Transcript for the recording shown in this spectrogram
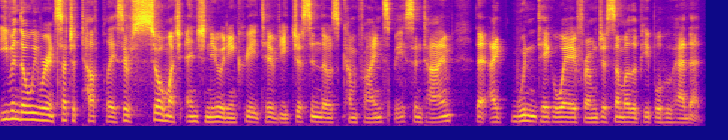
even though we were in such a tough place, there's so much ingenuity and creativity just in those confined space and time that I wouldn't take away from just some of the people who had that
